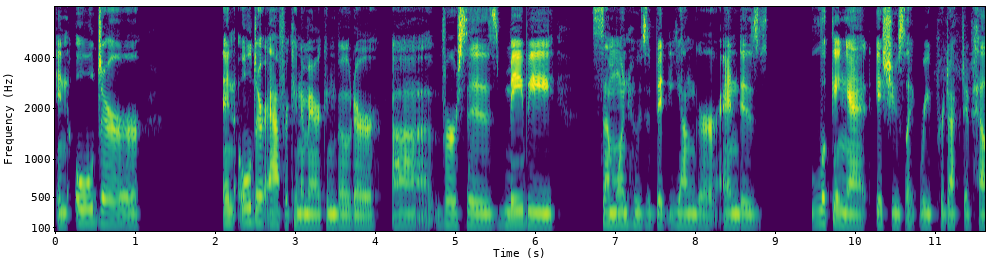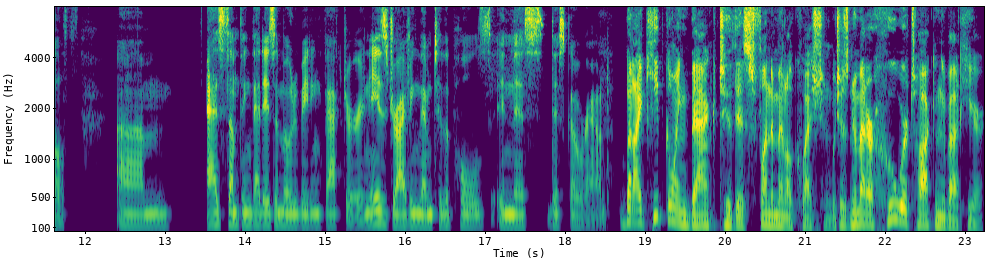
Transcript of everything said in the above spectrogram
an older an older African American voter uh, versus maybe someone who's a bit younger and is looking at issues like reproductive health um, as something that is a motivating factor and is driving them to the polls in this this go round. But I keep going back to this fundamental question, which is no matter who we're talking about here,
